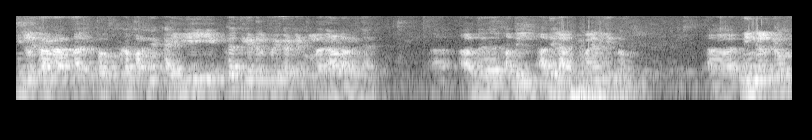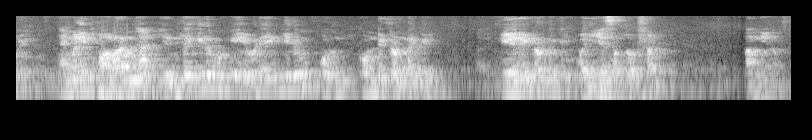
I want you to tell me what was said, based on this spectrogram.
നിങ്ങൾ കാണാത്ത ഇപ്പൊ ഇവിടെ പറഞ്ഞ കൈകൈയൊക്കെ തിയേറ്ററിൽ പോയി കണ്ടിട്ടുള്ള ഒരാളാണ് ഞാൻ. അത് അതിൽ അതിൽ അഭിമാനിക്കുന്നു. നിങ്ങൾക്കും ഞങ്ങൾ ഈ പറഞ്ഞ എന്തെങ്കിലുമൊക്കെ എവിടെയെങ്കിലും കൊണ്ടിട്ടുണ്ടെങ്കിൽ കയറിയിട്ടുണ്ടെങ്കിൽ വലിയ സന്തോഷം. നന്ദി നമസ്കാരം.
